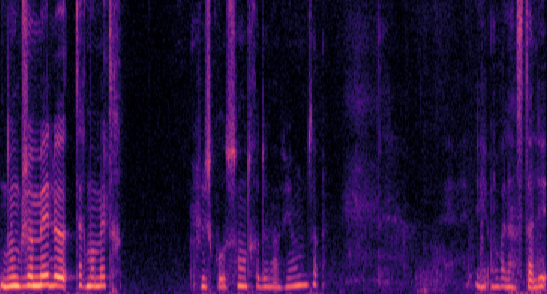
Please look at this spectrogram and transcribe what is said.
Donc je mets le thermomètre jusqu'au centre de ma viande. Et on va l'installer.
